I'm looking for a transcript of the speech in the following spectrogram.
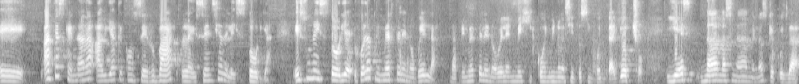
eh, antes que nada, había que conservar la esencia de la historia. Es una historia, fue la primera telenovela, la primera telenovela en México en 1958 y es nada más y nada menos que pues la,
